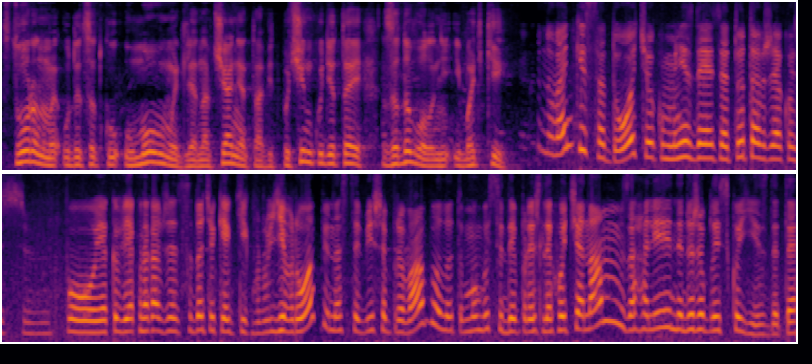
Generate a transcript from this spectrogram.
Створеними у дитсадку умовами для навчання та відпочинку дітей задоволені і батьки. Новенький садочок. Мені здається, тут вже якось по як, як вона каже, садочок, як в Європі, нас це більше привабило, тому ми сюди прийшли. Хоча нам взагалі не дуже близько їздити.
